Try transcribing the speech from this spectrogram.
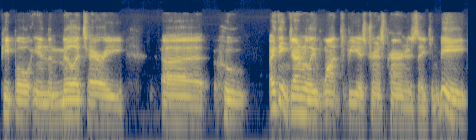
people in the military uh, who I think generally want to be as transparent as they can be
